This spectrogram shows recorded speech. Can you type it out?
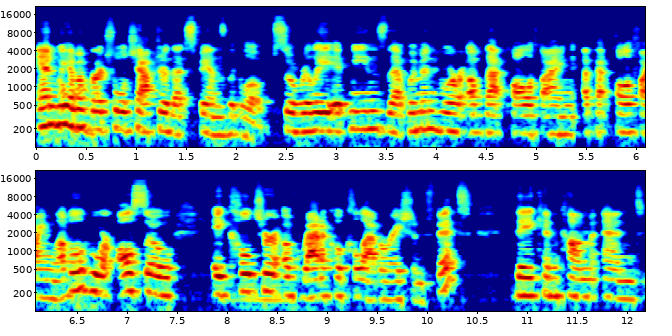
And we have a virtual chapter that spans the globe. So really it means that women who are of that qualifying at that qualifying level who are also a culture of radical collaboration fit, they can come and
